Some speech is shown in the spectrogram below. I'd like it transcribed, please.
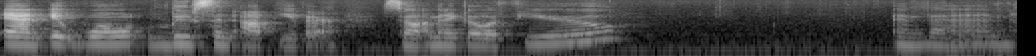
and it won't loosen up either. So I'm going to go a few and then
